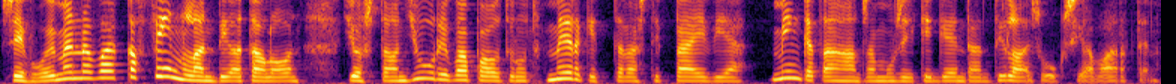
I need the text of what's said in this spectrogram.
se voi mennä vaikka Finlandia-taloon, josta on juuri vapautunut merkittävästi päiviä minkä tahansa musiikkigenren tilaisuuksia varten.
